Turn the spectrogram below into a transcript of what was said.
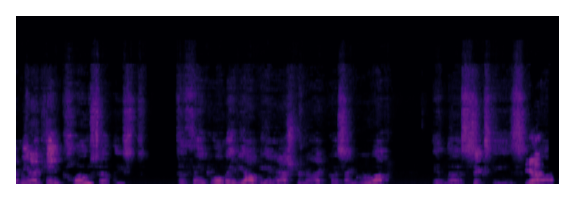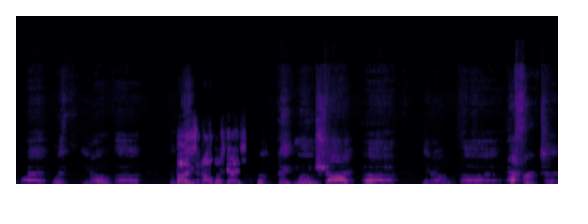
I mean I came close at least to think well maybe I'll be an astronaut because I grew up in the 60s Yeah. uh, uh, with you know the, the Buzz big- and all those guys? the big moonshot uh, you know uh, effort to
